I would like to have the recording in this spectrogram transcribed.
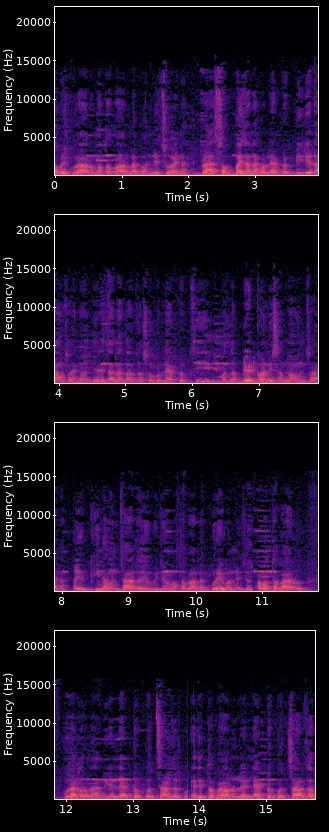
सबै कुराहरू म तपाईँहरूलाई भन्ने छु होइन? प्राय सबैजनाको ल्यापटप बिग्रेर आउँछ होइन? धेरैजना त जसोको ल्यापटप चाहिँ मतलब डेड कन्डिसनमा हुन्छ होइन? र यो किन हुन्छ? आज यो भिडियोमा म तपाईँहरूलाई पुरै भन्ने छु। अब तपाईँहरू कुरा गरौँ हामीले ल्यापटपको चार्जरको यदि तपाईँहरूले ल्यापटपको चार्जर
